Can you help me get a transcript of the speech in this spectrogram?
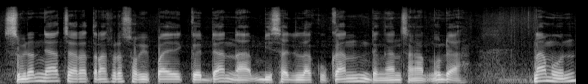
Sebenarnya cara transfer Shopify ke dana bisa dilakukan dengan sangat mudah. Namun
